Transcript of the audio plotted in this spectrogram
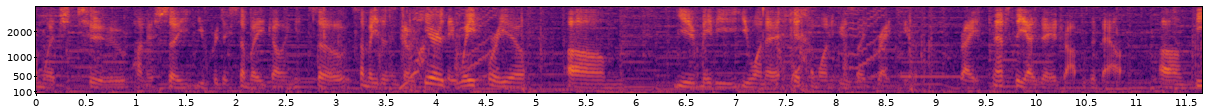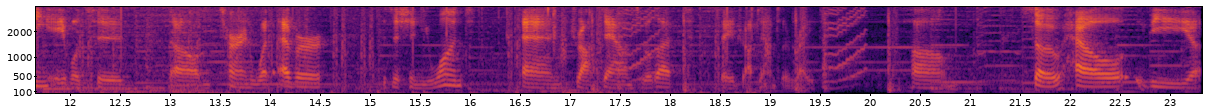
from which to punish. So you predict somebody going, so somebody doesn't go here, they wait for you. Um, you maybe you want to hit someone who's like right here, right? And that's what the Isai drop is about. Um, being able to um, turn whatever position you want and drop down to the left, say drop down to the right. Um, so how the uh,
